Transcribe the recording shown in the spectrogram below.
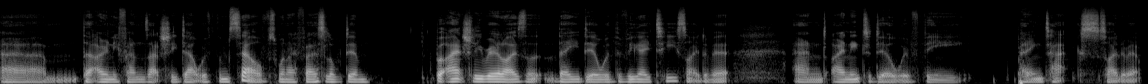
um, that OnlyFans actually dealt with themselves when I first logged in. But I actually realised that they deal with the VAT side of it, and I need to deal with the paying tax side of it.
